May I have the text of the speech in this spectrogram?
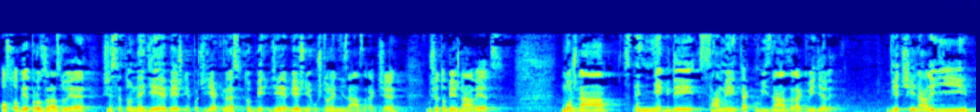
o sobě prozrazuje, že se to neděje běžně. Protože jakmile se to děje běžně, už to není zázrak, že? Už je to běžná věc. Možná jste někdy sami takový zázrak viděli. Většina lidí,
